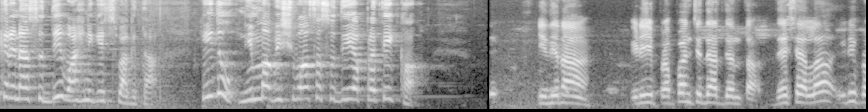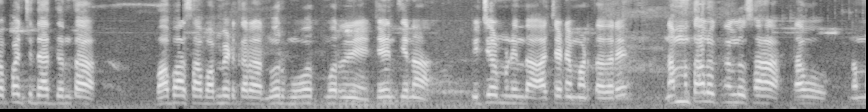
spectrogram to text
ಮೂಡಲಕೆರೆನ ಸುದ್ದಿ ವಾಹಿನಿಗೆ ಸ್ವಾಗತ. ಇದು ನಿಮ್ಮ ವಿಶ್ವಾಸ ಸುದ್ದಿಯ ಪ್ರತೀಕ. ಈ ದಿನ ಇಡೀ ಪ್ರಪಂಚದಾದ್ಯಂತ, ದೇಶ ಅಲ್ಲ, ಇಡೀ ಪ್ರಪಂಚದಾದ್ಯಂತ ಬಾಬಾ ಸಾಹೇಬ್ ಅಂಬೇಡ್ಕರ್ ನೂರ ಮೂವತ್ತ್ಮೂರನೇ ಜಯಂತಿನ ವಿಜೃಂಭಣೆಯಿಂದ ಆಚರಣೆ ಮಾಡ್ತಾ ಇದ್ದಾರೆ. ನಮ್ಮ ತಾಲೂಕಿನಲ್ಲೂ ಸಹ ನಾವು ನಮ್ಮ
